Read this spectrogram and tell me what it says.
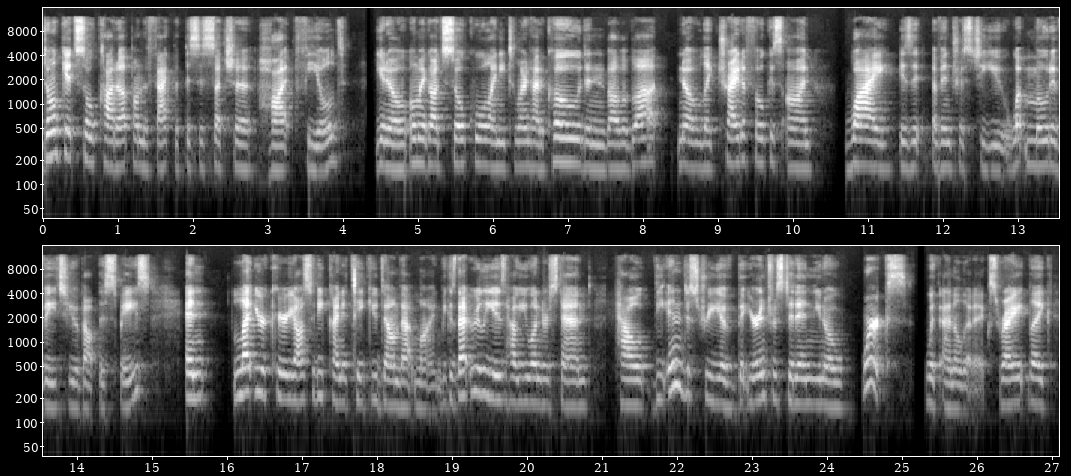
don't get so caught up on the fact that this is such a hot field. You know oh my god so cool. I need to learn how to code and blah blah blah no, like try to focus on why is it of interest to you? What motivates you about this space? And let your curiosity kind of take you down that line because that really is how you understand how the industry of that you're interested in, you know, works with analytics, right? Like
